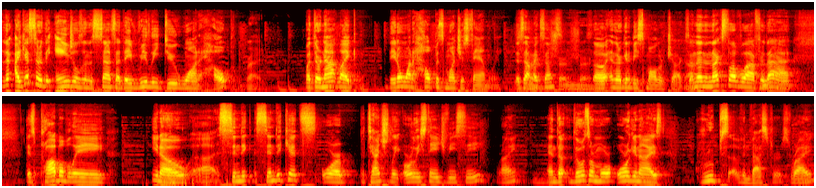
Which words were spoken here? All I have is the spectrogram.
they're- I guess they're the angels in the sense that they really do want to help, right. but they're not like they don't want to help as much as family. Does that make sense? sure, sure. So, and they're going to be smaller checks. and then the next level after that is probably, you know, uh, syndic- syndicates or potentially early stage VC, right? And th- those are more organized groups of investors, right?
